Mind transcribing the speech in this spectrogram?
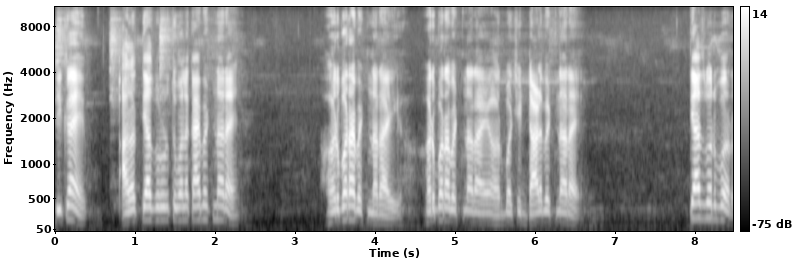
ठीक आहे? आता त्याचबरोबर तुम्हाला काय भेटणार आहे? हरभरा भेटणार आहे. हरभरा भेटणार आहे. हरभराची डाळ भेटणार आहे. त्याचबरोबर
